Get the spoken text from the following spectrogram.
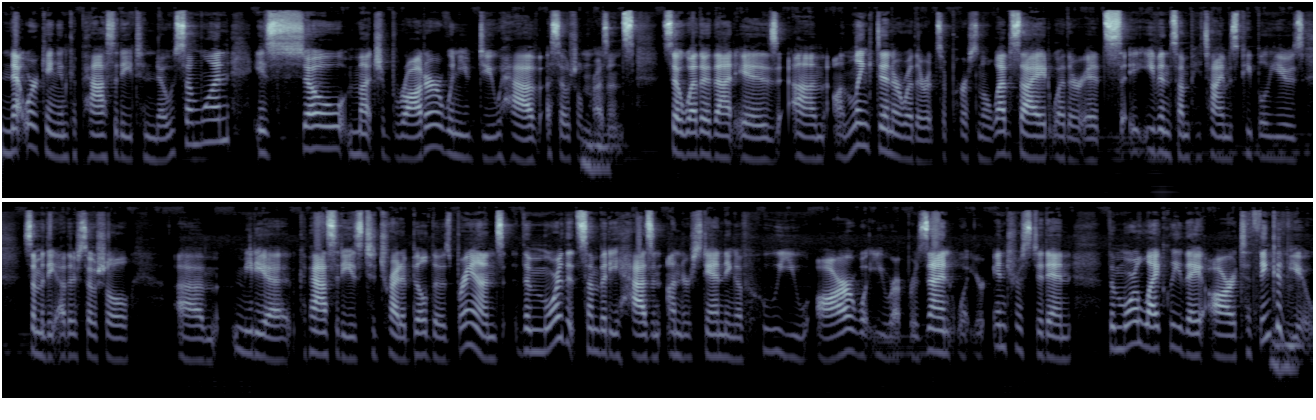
networking and capacity to know someone is so much broader when you do have a social mm-hmm. presence. So, whether that is um, on LinkedIn or whether it's a personal website, whether it's even sometimes people use some of the other social um, media capacities to try to build those brands, the more that somebody has an understanding of who you are, what you represent, what you're interested in, the more likely they are to think mm-hmm. of you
